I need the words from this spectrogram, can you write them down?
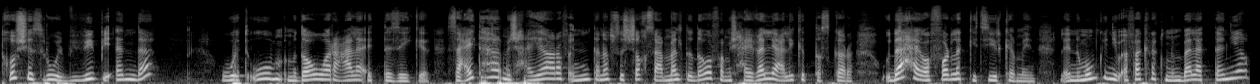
تخش through ال VPN ده وتقوم مدور على التذاكر. ساعتها مش هيعرف إن أنت نفس الشخص عمال تدور فمش هيغلي عليك التذكرة. وده هيوفر لك كتير كمان لأن ممكن يبقى فاكرك من بلد تانية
